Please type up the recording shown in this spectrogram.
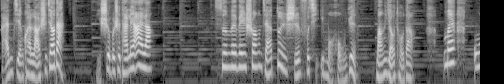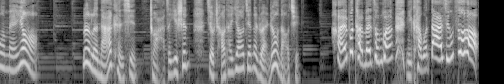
赶紧快老实交代，你是不是谈恋爱了？”孙微微双颊顿时浮起一抹红晕，忙摇头道：“没，我没有。”乐乐哪肯信，爪子一伸就朝他腰间的软肉挠去。还不坦白从宽？你看我大刑伺候！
